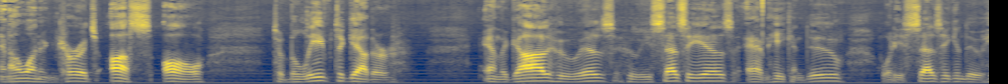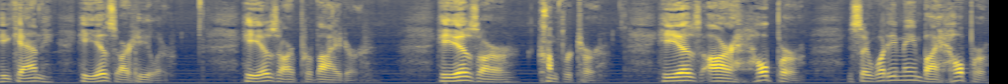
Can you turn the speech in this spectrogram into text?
And I want to encourage us all to believe together in the God who is who He says He is, and He can do what He says He can do. He can. He is our healer. He is our provider. He is our comforter. He is our helper. You say, what do you mean by helper?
